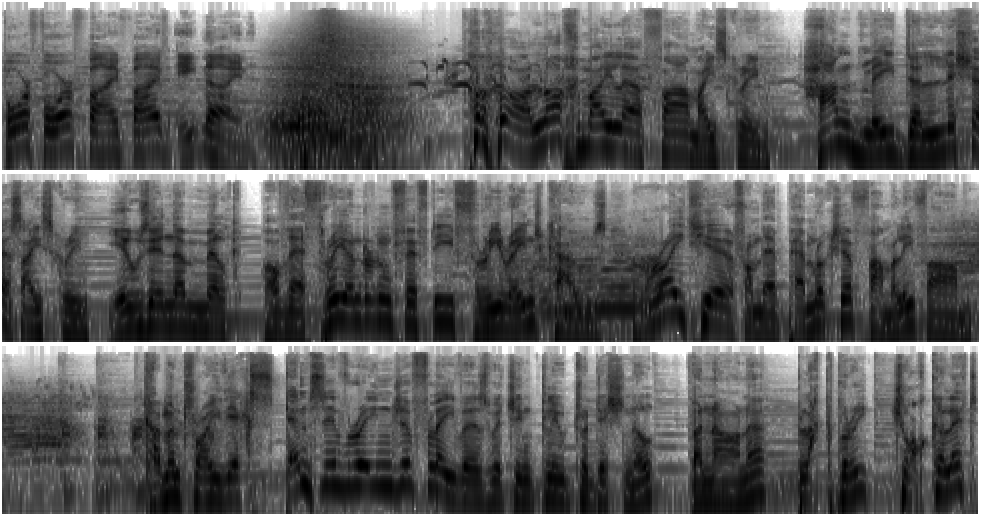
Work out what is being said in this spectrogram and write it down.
Oh, Lochmeyler Farm Ice Cream. Handmade delicious ice cream using the milk of their 350 free range cows right here from their Pembrokeshire family farm. Come and try the extensive range of flavours which include traditional, banana, blackberry, chocolate,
